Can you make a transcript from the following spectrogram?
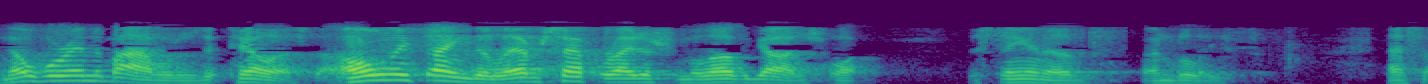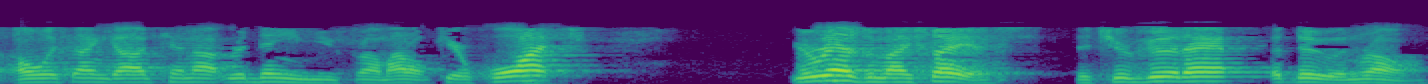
Nowhere in the Bible does it tell us. The only thing that'll ever separate us from the love of God is what? The sin of unbelief. That's the only thing God cannot redeem you from. I don't care what your resume says that you're good at doing wrong.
